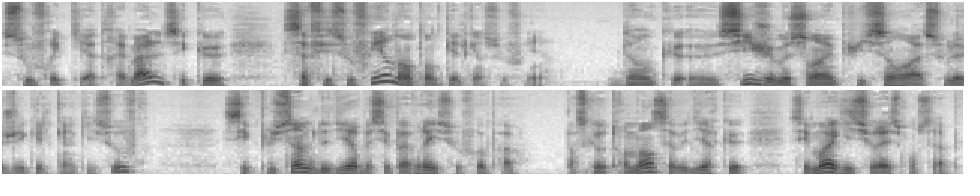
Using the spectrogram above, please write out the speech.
souffre et qui a très mal, c'est que ça fait souffrir d'entendre quelqu'un souffrir. Donc, euh, si je me sens impuissant à soulager quelqu'un qui souffre, c'est plus simple de dire bah, c'est pas vrai, il souffre pas. Parce qu'autrement, ça veut dire que c'est moi qui suis responsable.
